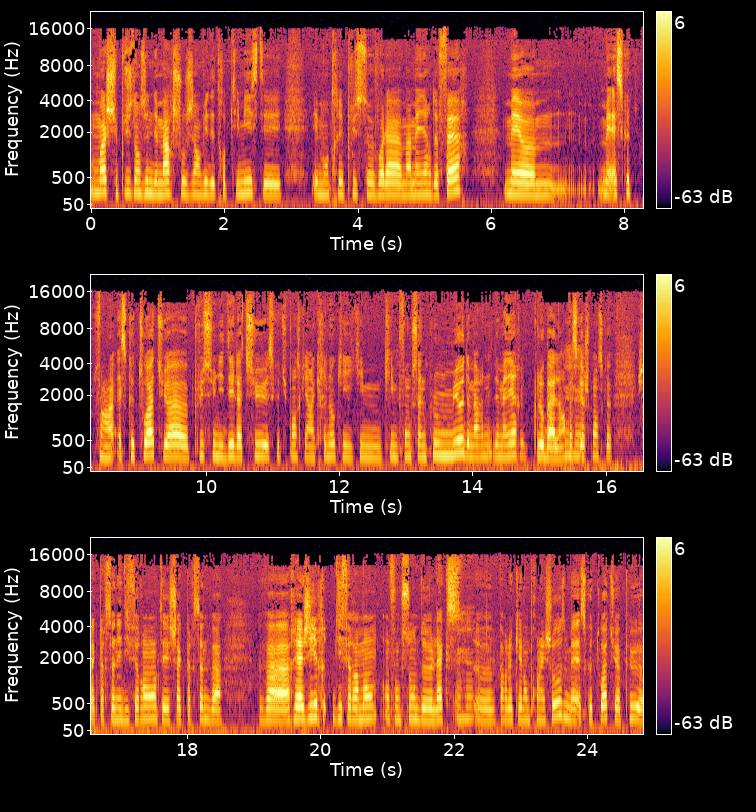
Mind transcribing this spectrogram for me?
moi je suis plus dans une démarche où j'ai envie d'être optimiste et, et montrer plus voilà ma manière de faire. Mais, euh, mais est-ce que, est que toi, tu as plus une idée là-dessus? Est-ce que tu penses qu'il y a un créneau qui, qui, qui me fonctionne plus mieux de, de manière globale hein? Parce que mhm. je pense que chaque personne est différente et chaque personne va, va réagir différemment en fonction de l'axe mhm. euh, par lequel on prend les choses. Mais est-ce que toi, tu as pu, euh,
